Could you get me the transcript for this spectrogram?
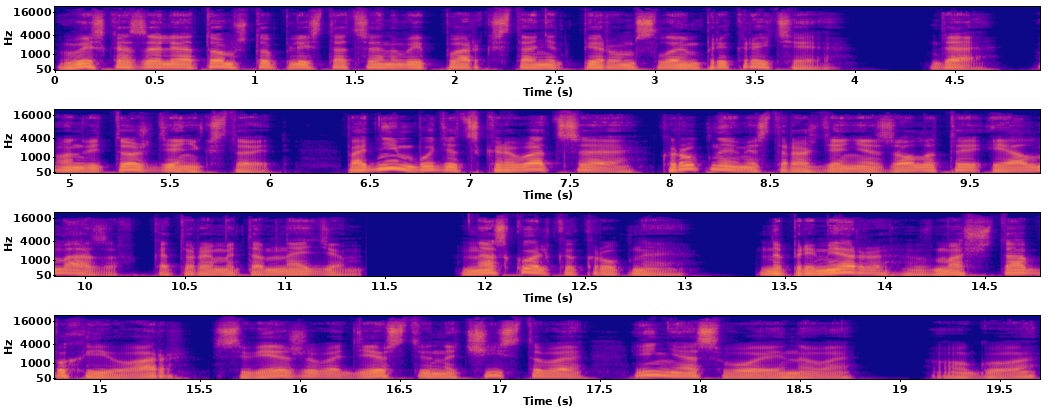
вы сказали о том, что плейстоценовый парк станет первым слоем прикрытия. Да, он ведь тоже денег стоит. Под ним будет скрываться крупное месторождение золота и алмазов, которые мы там найдем. Насколько крупное? Например, в масштабах ЮАР, свежего, девственно чистого и неосвоенного. Ого,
